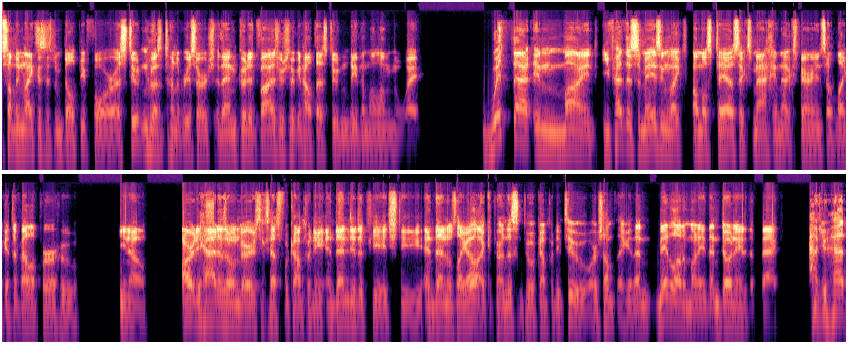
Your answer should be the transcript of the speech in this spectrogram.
something like this has been built before a student who has a ton of research and then good advisors who can help that student lead them along the way with that in mind, you've had this amazing, like almost Deus ex machina experience of like a developer who, you know, already had his own very successful company and then did a PhD and then was like, oh, I could turn this into a company too or something, and then made a lot of money, then donated it back. Have you had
